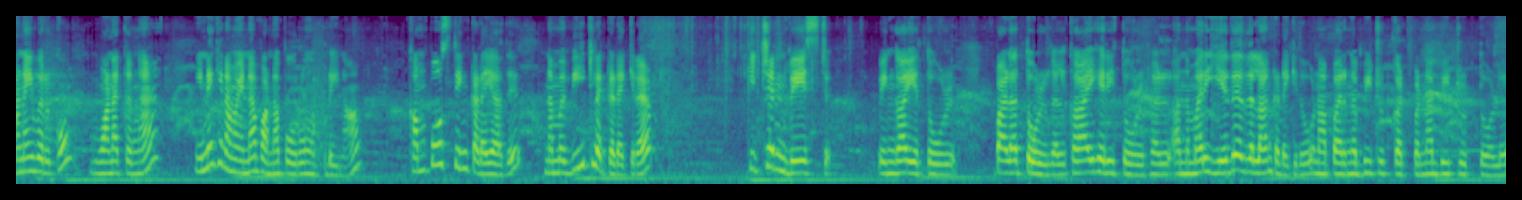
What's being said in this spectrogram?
அனைவருக்கும் வணக்கங்க. இன்றைக்கி நம்ம என்ன பண்ண போகிறோம் அப்படின்னா கம்போஸ்டிங் கிடையாது. நம்ம வீட்டில் கிடைக்கிற கிச்சன் வேஸ்ட் வெங்காயத்தோல் பழத்தோல்கள் காய்கறி தோல்கள் அந்த மாதிரி எது எதெல்லாம் கிடைக்குதோ நான் பாருங்கள் பீட்ரூட் கட் பண்ணால் பீட்ரூட் தோல்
